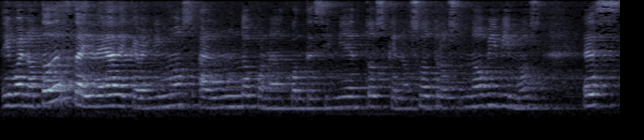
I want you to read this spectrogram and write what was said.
Y bueno, toda esta idea de que venimos al mundo con acontecimientos que nosotros no vivimos es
